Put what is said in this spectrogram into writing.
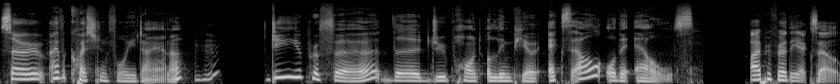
So I have a question for you, Diana. Mhm. Do you prefer the DuPont Olympio XL or the Ls? I prefer the XL.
